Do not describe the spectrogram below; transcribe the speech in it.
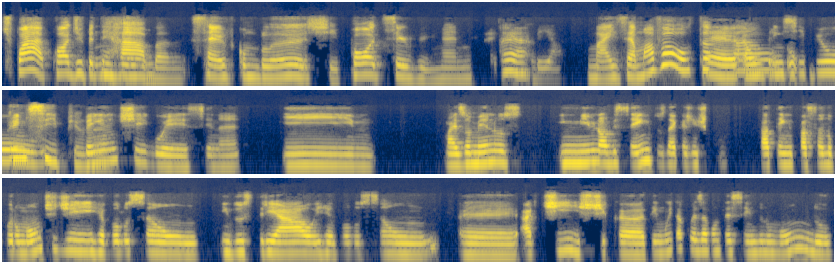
Tipo, ah, pode beterraba, uhum. serve como blush, pode servir, né? Não é. Mas é uma volta. É, é um princípio, princípio bem né? antigo esse, né? E mais ou menos em 1900, né, que a gente está passando por um monte de revolução industrial e revolução é, artística, tem muita coisa acontecendo no mundo.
